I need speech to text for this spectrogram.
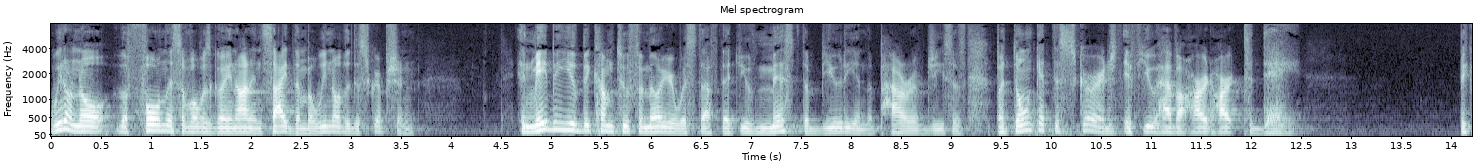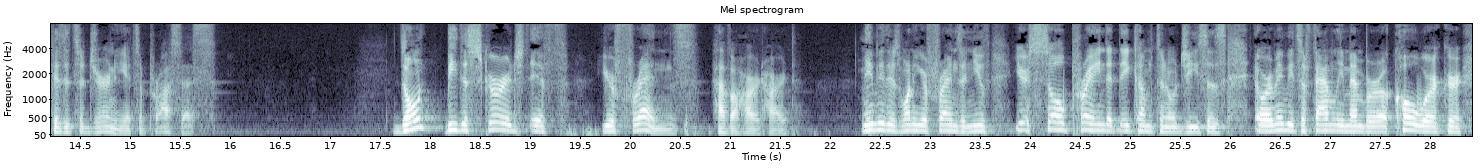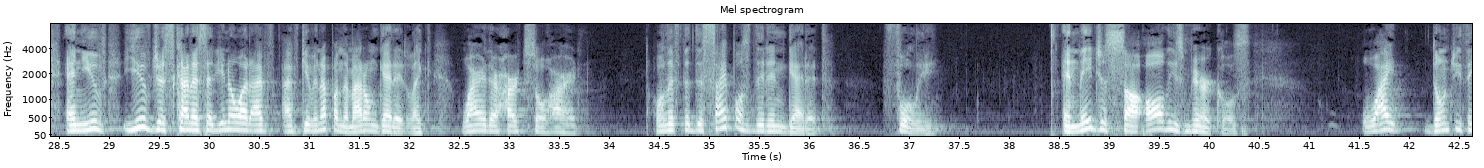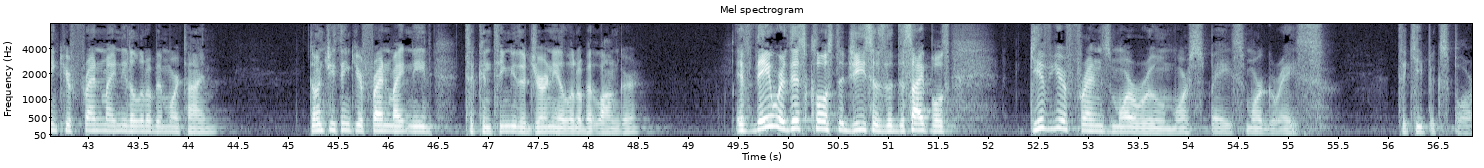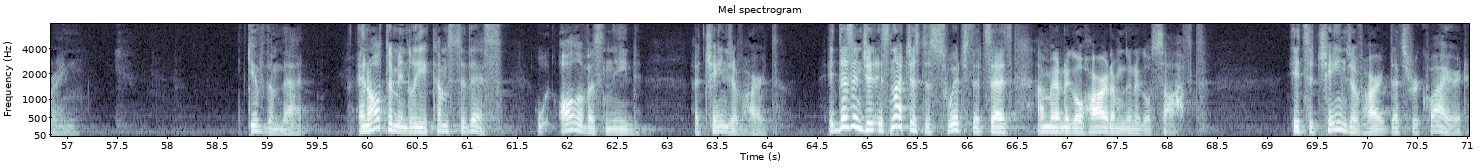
We don't know the fullness of what was going on inside them, but we know the description. And maybe you've become too familiar with stuff that you've missed the beauty and the power of Jesus. But don't get discouraged if you have a hard heart today, because it's a journey, it's a process. Don't be discouraged if your friends have a hard heart. Maybe there's one of your friends and you've, you're so praying that they come to know Jesus. Or maybe it's a family member or a coworker and you've, you've just kind of said, you know what, I've, I've given up on them. I don't get it. Like, why are their hearts so hard? Well, if the disciples didn't get it fully and they just saw all these miracles, why don't you think your friend might need a little bit more time? Don't you think your friend might need to continue the journey a little bit longer? If they were this close to Jesus, the disciples, give your friends more room, more space, more grace to keep exploring. Give them that. And ultimately, it comes to this all of us need a change of heart. It doesn't ju- it's not just a switch that says, I'm going to go hard, I'm going to go soft. It's a change of heart that's required.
